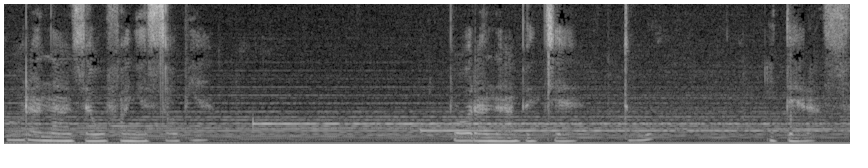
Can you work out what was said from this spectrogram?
Pora na zaufanie sobie. Pora na bycie tu i teraz.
